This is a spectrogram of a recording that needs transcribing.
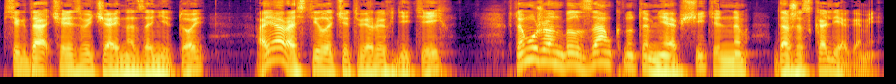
всегда чрезвычайно занятой, а я растила четверых детей. К тому же он был замкнутым, необщительным, даже с коллегами.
